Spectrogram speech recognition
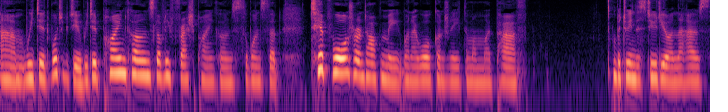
Um, we did, what did we do? We did pine cones, lovely fresh pine cones, the ones that tip water on top of me when I walk underneath them on my path. Between the studio and the house.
